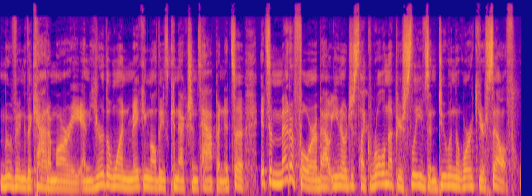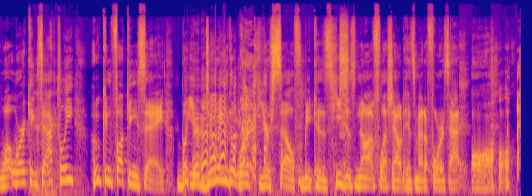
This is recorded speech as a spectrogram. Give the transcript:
moving the katamari and you're the one making all these connections happen it's a it's a metaphor about you know just like rolling up your sleeves and doing the work yourself. What work exactly? Who can fucking say? But you're doing the work yourself because he does not flesh out his metaphors at all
